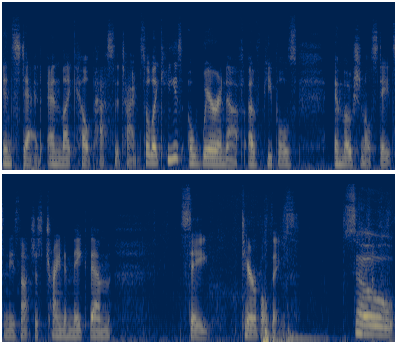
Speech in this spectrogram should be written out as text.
instead and like help pass the time?" So like he's aware enough of people's emotional states, and he's not just trying to make them say terrible things. So,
